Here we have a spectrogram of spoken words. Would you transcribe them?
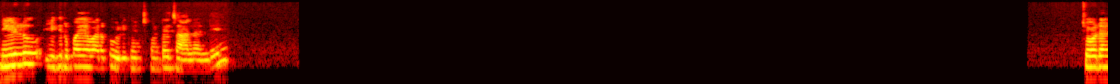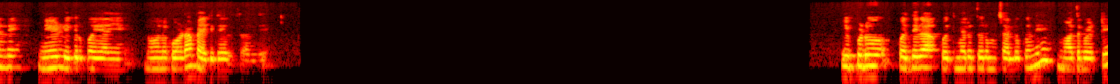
నీళ్ళు ఎగిరిపోయే వరకు ఉడికించుకుంటే చాలండి. చూడండి నీళ్ళు ఎగిరిపోయాయి. నూనె కూడా పైకి తేలుతుంది. ఇప్పుడు కొద్దిగా కొత్తిమీర తురుము చల్లుకొని మూత పెట్టి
